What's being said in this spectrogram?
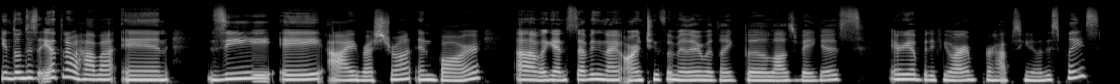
Y entonces ella trabajaba en ZAI Restaurant and Bar. Um, again, Stephanie and I aren't too familiar with like the Las Vegas area, but if you are, perhaps you know this place.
